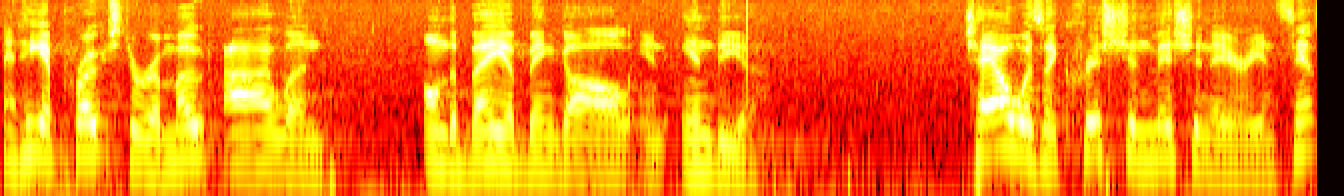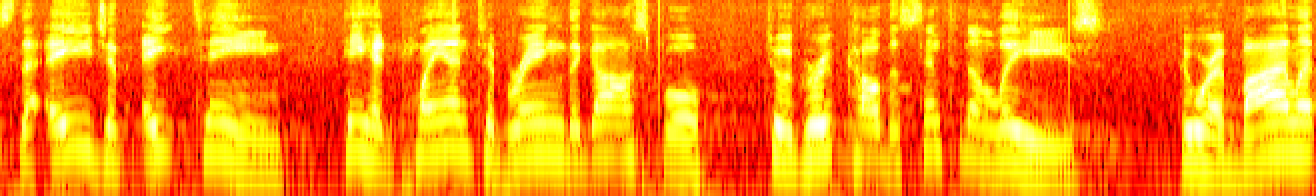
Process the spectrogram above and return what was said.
and he approached a remote island on the Bay of Bengal in India. Chau was a Christian missionary, and since the age of 18, he had planned to bring the gospel to a group called the Sentinelese, who were a violent,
